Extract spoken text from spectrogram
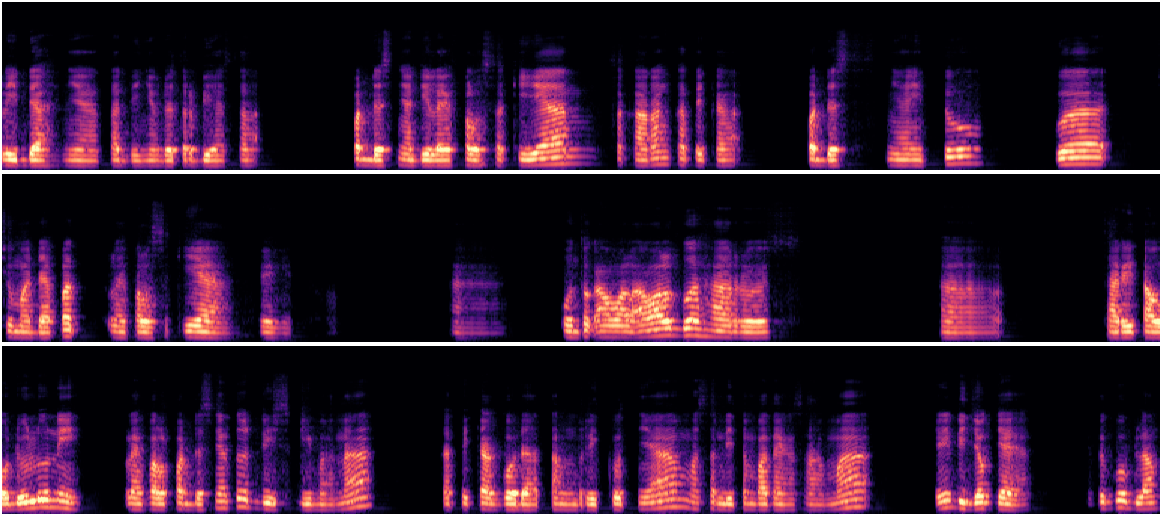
lidahnya tadinya udah terbiasa pedesnya di level sekian, sekarang ketika pedesnya itu gua cuma dapat level sekian, kayak gitu. Nah, untuk awal-awal gua harus, eee, cari tahu dulu nih level pedesnya tuh di segimana, ketika gue datang berikutnya mesen di tempat yang sama, ini di Jogja ya, itu gue bilang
